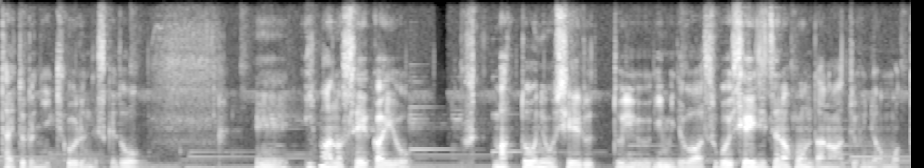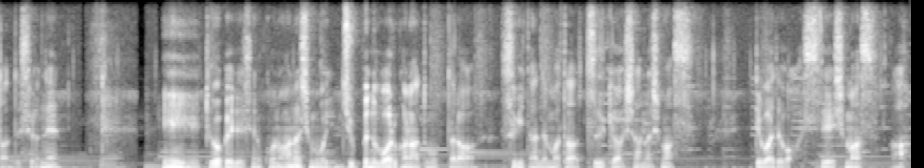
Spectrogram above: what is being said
タイトルに聞こえるんですけど、えー、今の正解をまっとうに教えるという意味では、すごい誠実な本だなというふうには思ったんですよね。えー、というわけでですね、この話も10分で終わるかなと思ったら過ぎたんでまた続きは明日話します。ではでは失礼します。あ、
